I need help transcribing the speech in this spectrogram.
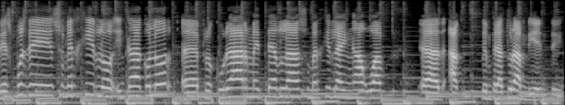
Después de sumergirlo en cada color, eh, procurar meterla, sumergirla en agua eh, a temperatura ambiente.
